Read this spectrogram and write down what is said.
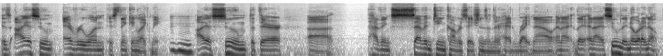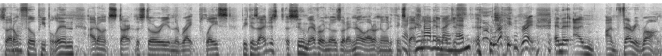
is I assume everyone is thinking like me. I assume that they're. Uh, having 17 conversations in their head right now and I they, and I assume they know what I know. So I don't mm-hmm. fill people in. I don't start the story in the right place because I just assume everyone knows what I know. I don't know anything special. you're not in And I my just- right, right. And I'm I'm very wrong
